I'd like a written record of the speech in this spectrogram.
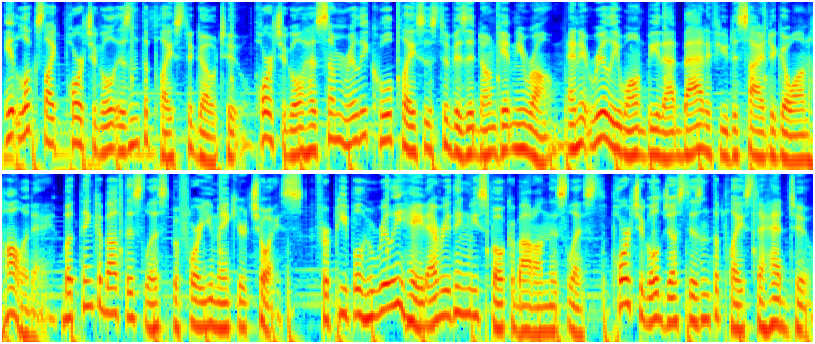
it looks like Portugal isn't the place to go to. Portugal has some really cool places to visit don't get me wrong, and it really won't be that bad if you decide to go on holiday, but think about this list before you make your choice. For people who really hate everything we spoke about on this list, Portugal just isn't the place to head to.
